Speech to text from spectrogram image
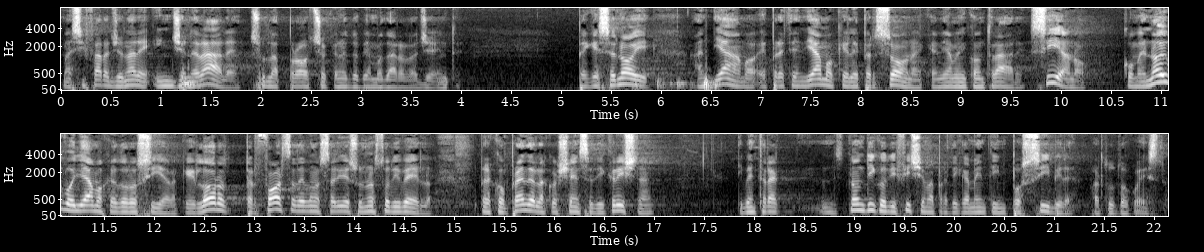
ma ci fa ragionare in generale sull'approccio che noi dobbiamo dare alla gente. Perché se noi andiamo e pretendiamo che le persone che andiamo a incontrare siano come noi vogliamo che loro siano, che loro per forza devono salire sul nostro livello per comprendere la coscienza di Krishna, diventerà non dico difficile, ma praticamente impossibile fare tutto questo.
